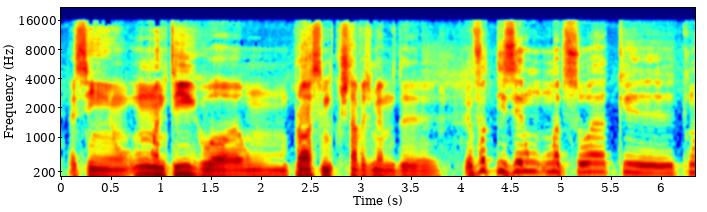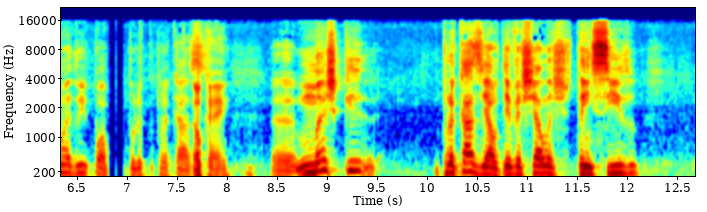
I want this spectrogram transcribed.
Assim, um, um antigo ou um próximo que gostavas mesmo de. Eu vou-te dizer um- uma pessoa que, que não é do hip hop, por, por acaso. Ok. Uh, mas que, por acaso, já, o TV Chelas tem sido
